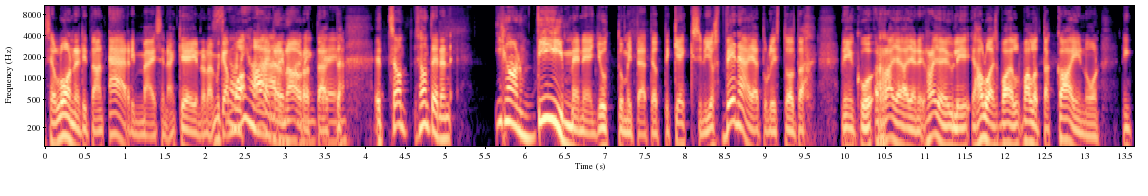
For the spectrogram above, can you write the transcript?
se luonnehditaan äärimmäisenä keinona, mikä Se on mua ihan aina naurattaa, keino. että, että se, on, se on teidän ihan viimeinen juttu, mitä te olette keksinyt. Jos Venäjä tulisi tuolta niin kuin rajojen, rajojen yli ja haluaisi val- vallottaa Kainuun, niin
